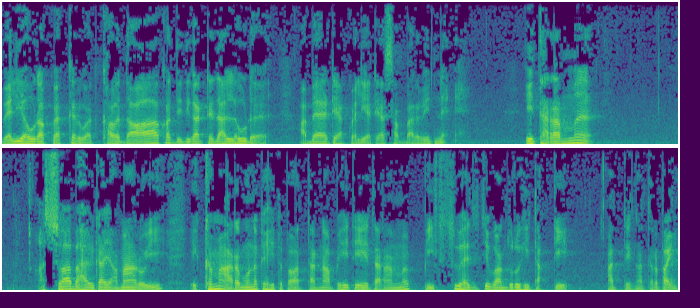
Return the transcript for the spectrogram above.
වැලි අහුරක් වැක් කරුවත් කවදාකවත් ඉදි කට්ටේ දැල්ල උඩ අබෑටයක් වැලියටයක් සම්බර වෙන්නේ නැහැ. ඒ තරම්ම අස්වාභාවිකයි අමාරුයි එකම අරමුණක හිත පවත්වන්න අපේ හිතේ ඒ තරම්ම පිස්සු හැදිච්ච වඳුරු හිතක් tie. අත්ෙන් අතර පයින්.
